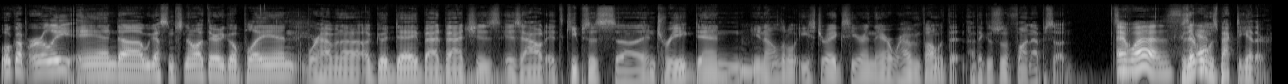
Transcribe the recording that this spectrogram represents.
Woke up early and uh, we got some snow out there to go play in. We're having a, a good day. Bad Batch is is out. It keeps us uh, intrigued and you know little Easter eggs here and there. We're having fun with it. I think this was a fun episode it was. because everyone yeah. was back together.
